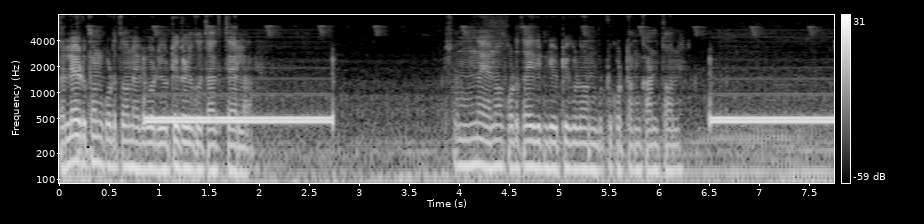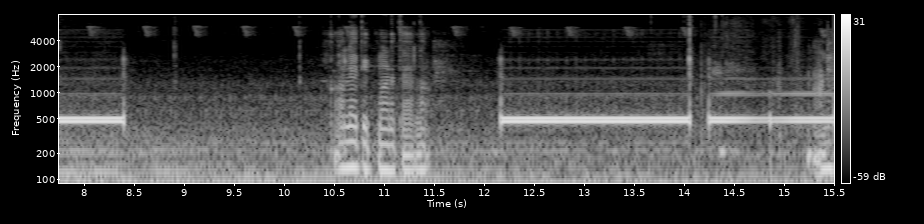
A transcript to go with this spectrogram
ತಲೆ ಹಿಡ್ಕೊಂಡು ಕೊಡ್ತಾವನ ಇಲ್ವೋ? ಡ್ಯೂಟಿಗಳು ಗೊತ್ತಾಗ್ತಾ ಇಲ್ಲ. ಸುಮ್ಮನೆ ಏನೋ ಕೊಡ್ತಾ ಇದ್ದೀನಿ ಡ್ಯೂಟಿಗಳು ಅಂದ್ಬಿಟ್ಟು ಕೊಟ್ಟಂಗೆ ಕಾಣ್ತಾವನೆ. ಕಾಲೇ ಪಿಕ್ ಮಾಡ್ತಾ ಇಲ್ಲ ನೋಡಿ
